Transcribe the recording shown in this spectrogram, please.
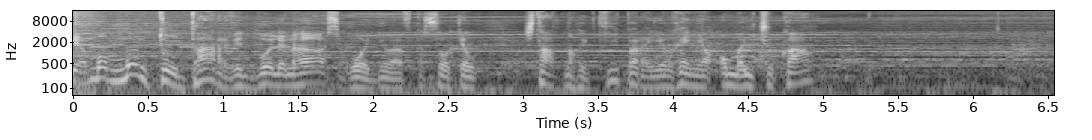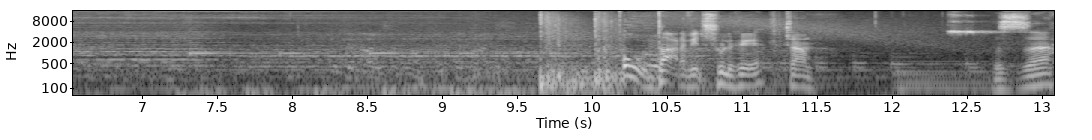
Ще момент удар від Болінга. Сьогодні у ФК Сокіл штатного кіпера Євгенія Омельчука. Удар від Шульги. З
